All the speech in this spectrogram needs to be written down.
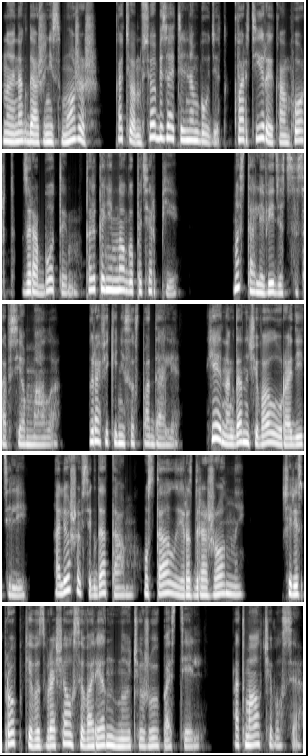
Но иногда же не сможешь. Котён, всё обязательно будет. Квартира и комфорт. Заработаем. Только немного потерпи. Мы стали видеться совсем мало. Графики не совпадали. Я иногда ночевала у родителей. Алёша всегда там, усталый и раздражённый. Через пробки возвращался в арендную чужую постель. Отмалчивался,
